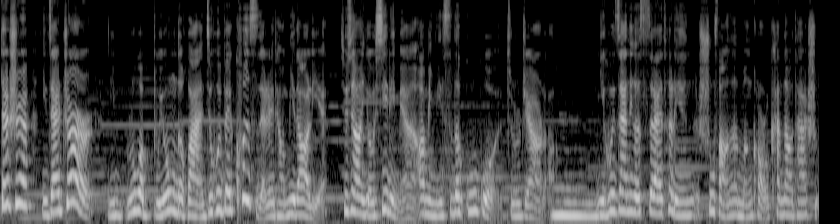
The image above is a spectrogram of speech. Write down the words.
但是你在这儿，你如果不用的话，你就会被困死在这条密道里。就像游戏里面奥米尼斯的姑姑就是这样的。嗯，你会在那个斯莱特林书房的门口看到他是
